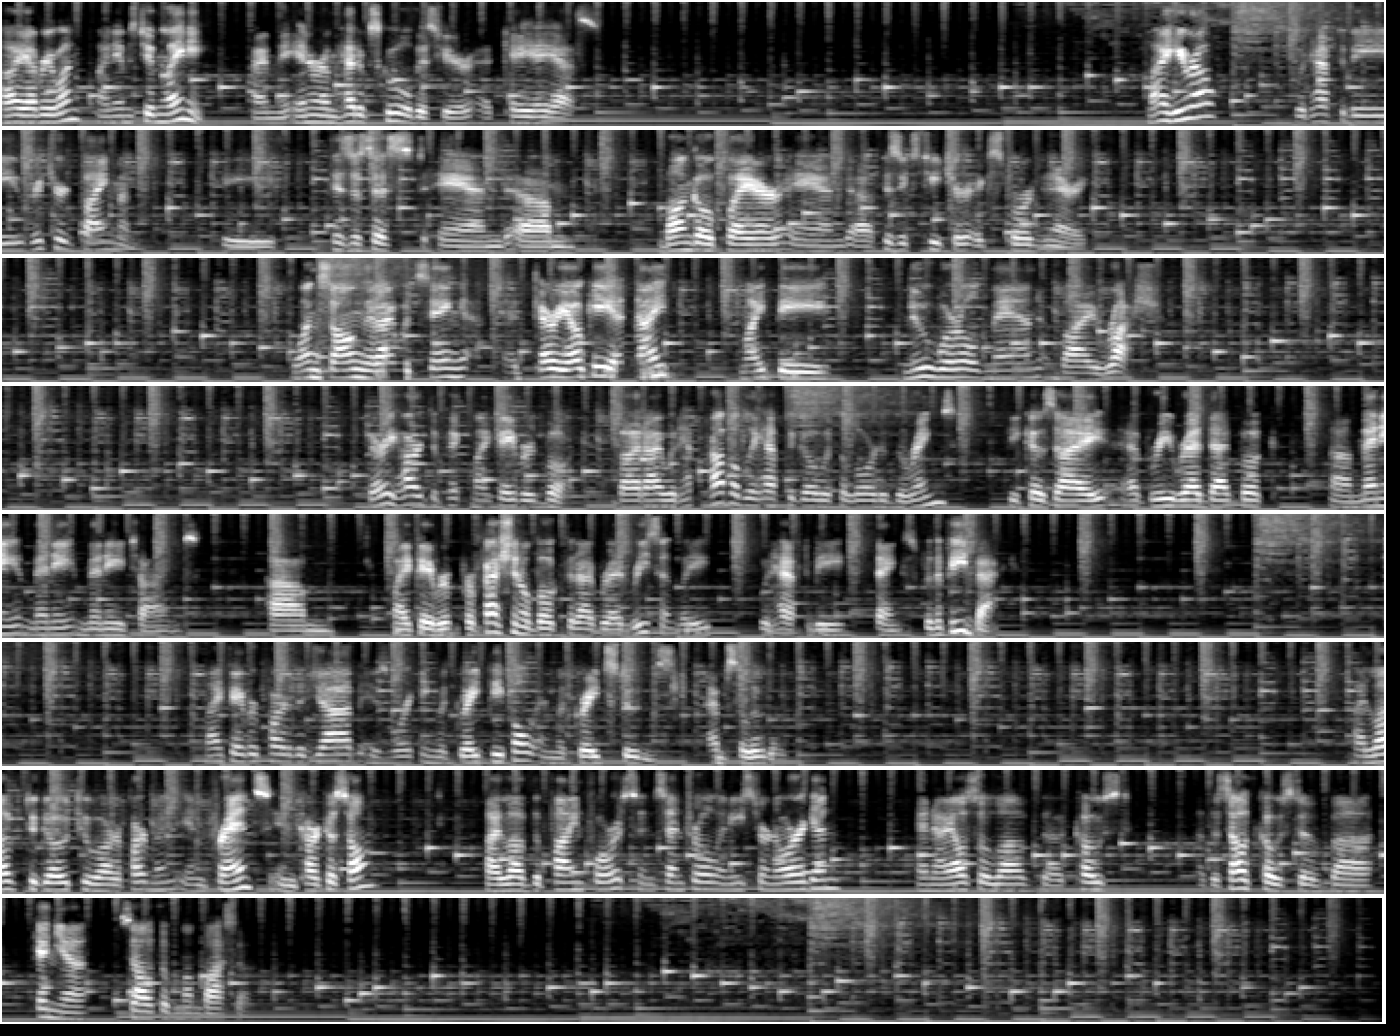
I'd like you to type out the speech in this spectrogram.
Hi, everyone. My name is Jim Laney. I'm the interim head of school this year at KAS. My hero would have to be Richard Feynman, the physicist and um, bongo player and uh, physics teacher extraordinary. One song that I would sing at karaoke at night might be New World Man by Rush. Very hard to pick my favorite book, but I would probably have to go with The Lord of the Rings because I have reread that book uh, many, many, many times. Um, my favorite professional book that I've read recently would have to be Thanks for the Feedback. My favorite part of the job is working with great people and with great students. Absolutely. I love to go to our apartment in France, in Carcassonne. I love the pine forests in central and eastern Oregon. And I also love the coast, uh, the south coast of uh, Kenya, south of Mombasa.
